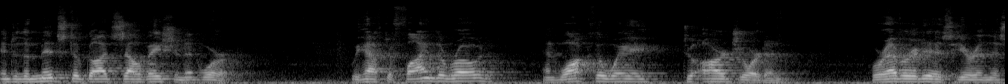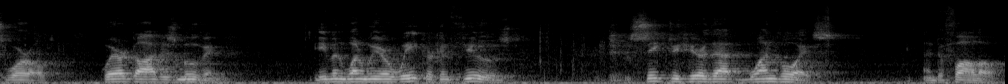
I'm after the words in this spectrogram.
into the midst of God's salvation at work. We have to find the road and walk the way to our Jordan, wherever it is here in this world, where God is moving. Even when we are weak or confused, seek to hear that one voice and to follow.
